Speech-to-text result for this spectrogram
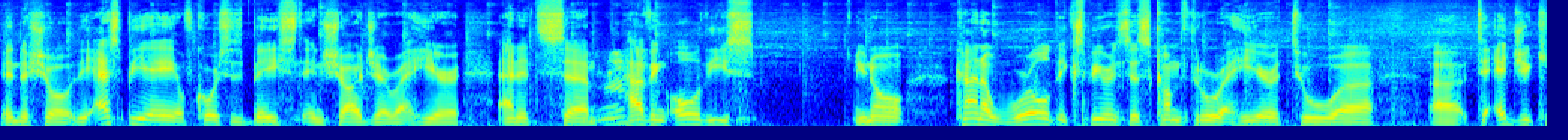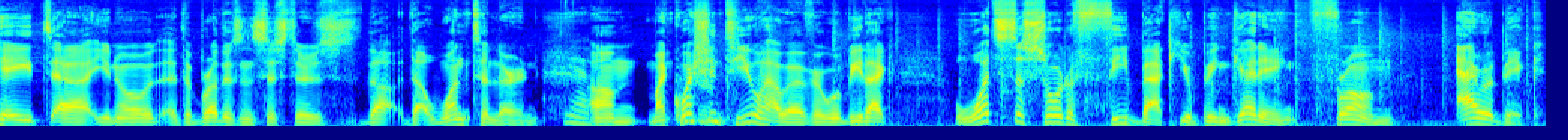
in the show. The SPA, of course, is based in Sharjah right here, and it's um, having all these, you know, kind of world experiences come through right here to. Uh, uh, to educate, uh, you know, the brothers and sisters that, that want to learn. Yeah. Um, my question to you, however, would be like, what's the sort of feedback you've been getting from Arabic,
